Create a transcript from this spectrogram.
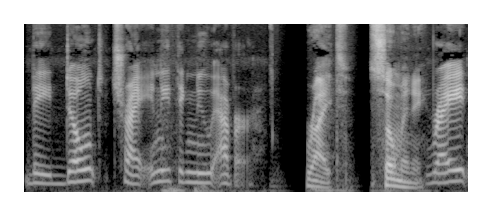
they don't try anything new ever. right. So many. Right?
